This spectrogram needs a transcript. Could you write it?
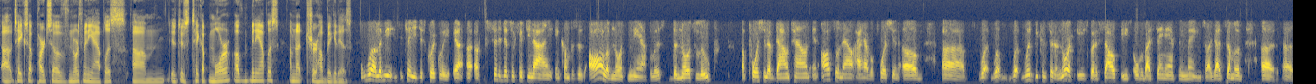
uh, takes up parts of North Minneapolis. Um, it does take up more of Minneapolis. I'm not sure how big it is. Well, let me tell you just quickly. Uh, uh, Senate District 59 encompasses all of North Minneapolis, the North Loop, a portion of downtown, and also now I have a portion of uh, what what what would be considered northeast, but a southeast over by St. Anthony, Main. So I got some of uh, uh,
